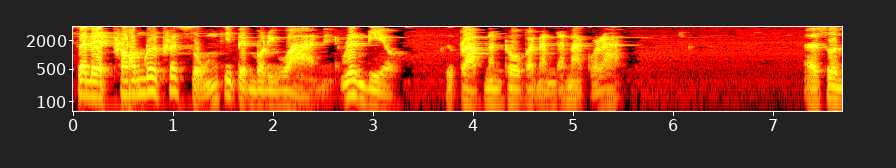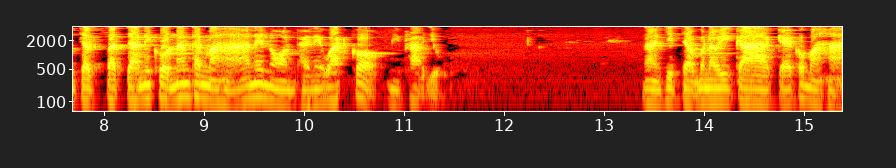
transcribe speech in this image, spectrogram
เสด็จพร้อมด้วยพระสงฆ์ที่เป็นบริวารเนี่ย เรื่องเดียว คือปราบนันโทปนันทนากราชส่วนจัดสัจจานิโครนนั้นท่านมาหาแน่นอนภายในวัดก็มีพระอยู่ นางจิตจบรรวิกาแกก็มาหา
